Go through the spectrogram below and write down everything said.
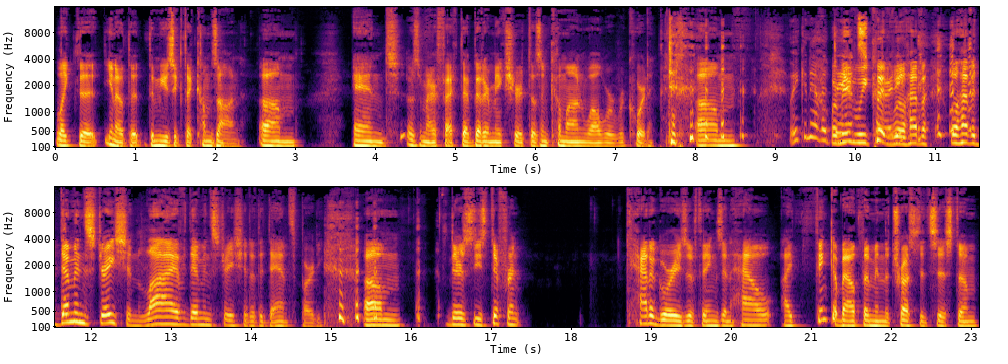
like the, you know, the, the music that comes on. Um, and as a matter of fact, I better make sure it doesn't come on while we're recording. Um, We can have a or maybe we could. party. We'll have a we'll have a demonstration, live demonstration of the dance party. Um, there's these different categories of things and how I think about them in the trusted system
